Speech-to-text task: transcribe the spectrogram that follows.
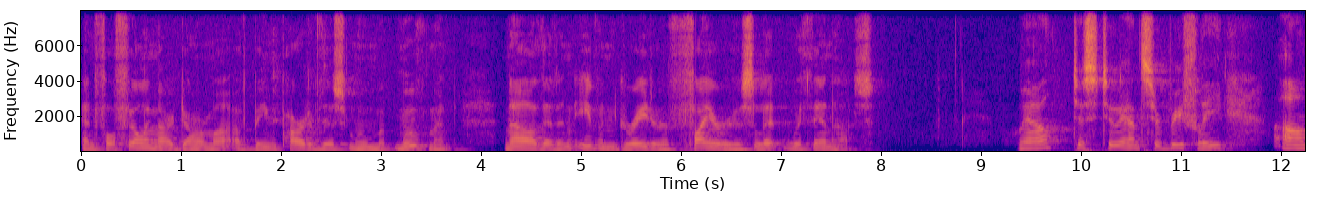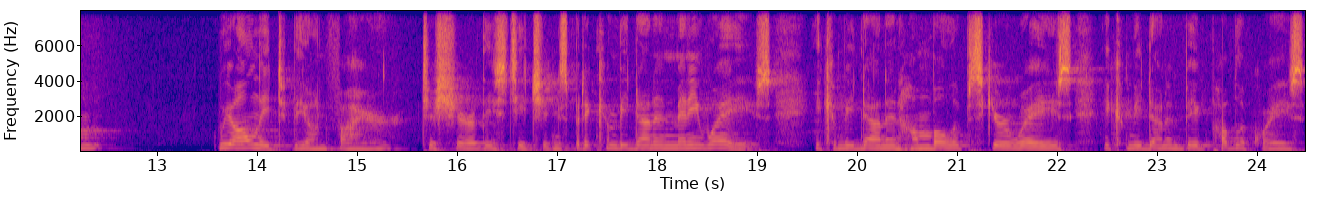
and fulfilling our Dharma of being part of this movement now that an even greater fire is lit within us? Well, just to answer briefly, um, we all need to be on fire to share these teachings, but it can be done in many ways. It can be done in humble, obscure ways. It can be done in big, public ways.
